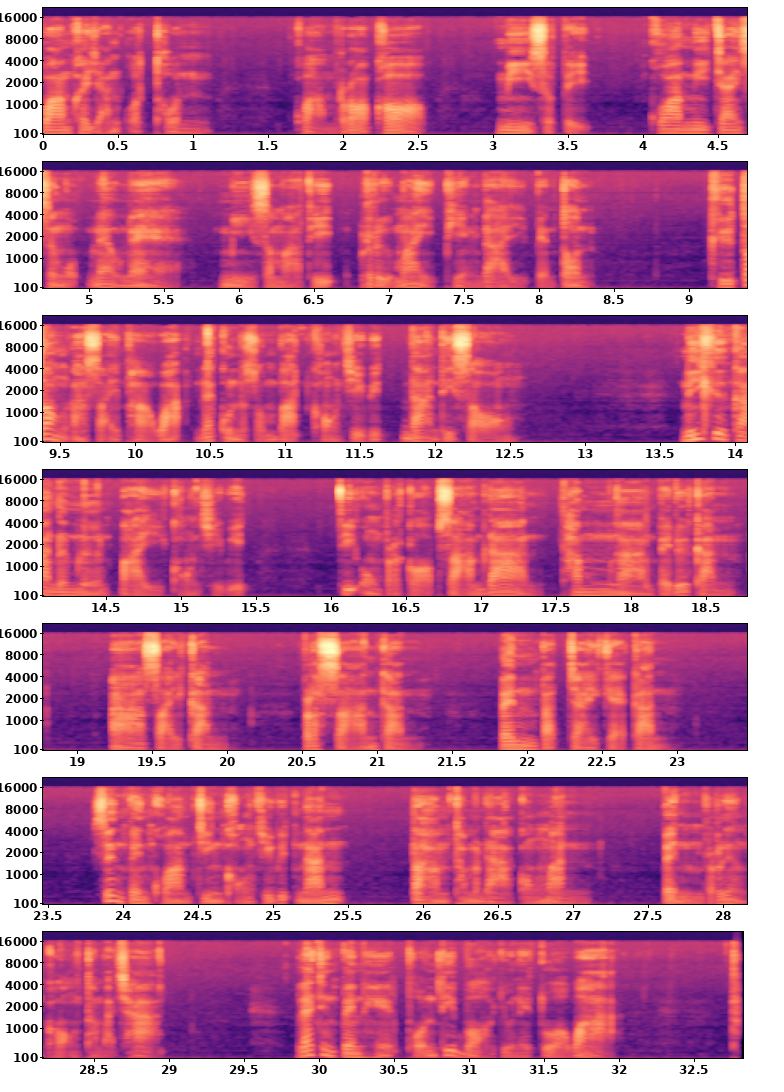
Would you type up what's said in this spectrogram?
ความขยันอดทน ความรอบคอบ มีสติ ความมีใจสงบแน่วแน่ มีสมาธิหรือไม่เพียงใดเป็นต้น คือต้องอาศัยภาวะและคุณสมบัติของชีวิตด้านที่สองนี้คือการดำเนินไปของชีวิต ที่องค์ประกอบสามด้านทำงานไปด้วยกัน อาศัยกัน ประสานกัน เป็นปัจจัยแก่กัน ซึ่งเป็นความจริงของชีวิตนั้น ตามธรรมดาของมัน เป็นเรื่องของธรรมชาติ และจึงเป็นเหตุผลที่บอกอยู่ในตัวว่า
